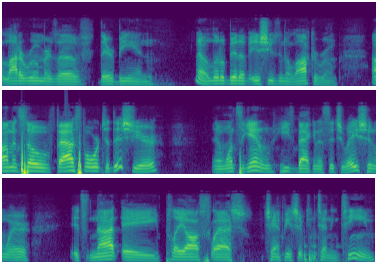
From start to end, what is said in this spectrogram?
a lot of rumors of there being, you know, a little bit of issues in the locker room. Um, and so fast forward to this year, and once again, he's back in a situation where it's not a playoff slash championship contending team.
